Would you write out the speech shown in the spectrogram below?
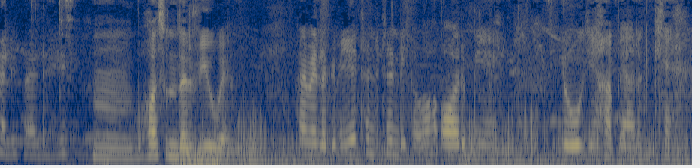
हेलीपैड है। हम्म बहुत सुंदर व्यू है। हमें लग रही है ठंडी ठंडी हवा और भी है। लोग यहाँ पे आ रखे हैं।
